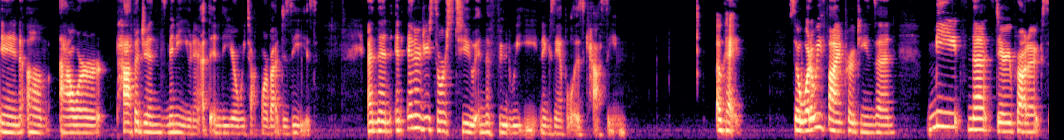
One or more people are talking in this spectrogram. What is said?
in um, our pathogens mini unit at the end of the year when we talk more about disease. And then an energy source too in the food we eat. An example is casein. Okay, so what do we find proteins in? Meats, nuts, dairy products,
